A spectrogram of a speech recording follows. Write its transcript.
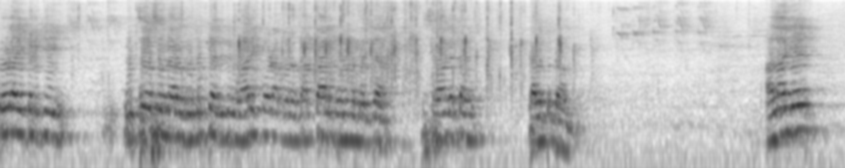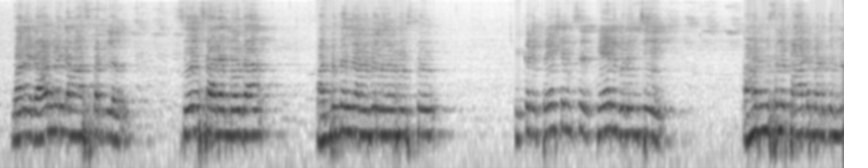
కూడా ఇక్కడికి వచ్చేసి ఉన్నారు. ముఖ్య అతిథులు వారికి కూడా మన కర్తాల గురువుల మధ్య స్వాగతం పలుకుదాం. అలాగే మన గవర్నమెంట్ హాస్పిటల్ సిఎస్ఆర్ఎంఓగా అద్భుతంగా విధులు నిర్వహిస్తూ ఇక్కడి పేషెంట్స్ కేర్ గురించి అహర్నిశలు పాటుపడుతున్న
